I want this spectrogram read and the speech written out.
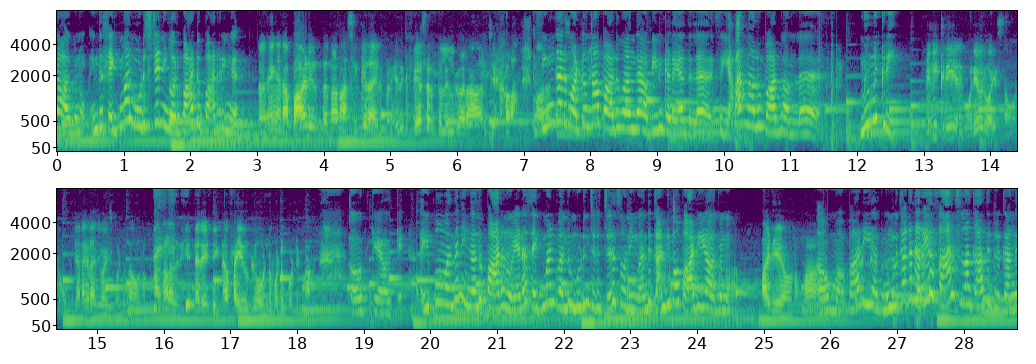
தான் ஆகணும். இந்த செக்மெண்ட் முடிச்சுட்டு நீங்க ஒரு பாட்டு பாடுறீங்க. ஏங்க நான் பாடி இருந்தேன்னா நான் சிங்கர் ஆயிருப்பேன். எதுக்கு பேசுற தொழிலுக்கு வர ஆர்ஜேவா சிங்கர் மட்டும் தான் பாடுவாங்க அப்படின்னு கிடையாதுல்ல. ஸோ யாருனாலும் பாடலாம்ல. மிமிக்ரி மிமிக்ரி எனக்கு ஒரே ஒரு வாய்ஸ் தான் வரும். ஜனகராஜ் வாய்ஸ் மட்டும் தான் வரும். அதனால அது என்ன ரேட்டிங்னா ஃபைவுக்கு ஒன்று மட்டும் போட்டுக்கலாம். ஓகே ஓகே இப்போ வந்து நீங்க வந்து பாடணும். ஏன்னா செக்மெண்ட் வந்து முடிஞ்சிருச்சு. ஸோ நீங்க வந்து கண்டிப்பா பாடியே ஆகணும். ஆடியே ஆகணுமா ஆமா பாடியே ஆகணும் உங்களுக்காக நிறைய ஃபேன்ஸ் எல்லாம் காத்துட்டு இருக்காங்க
